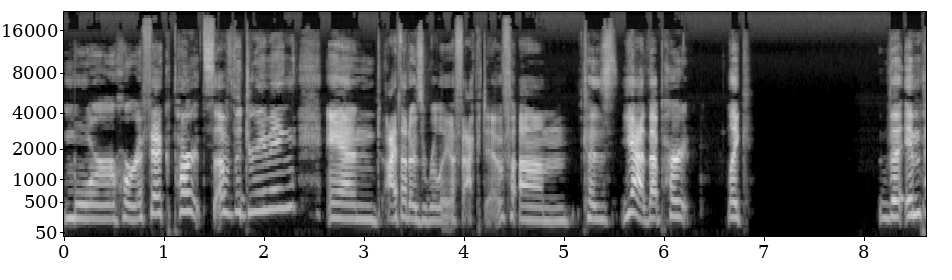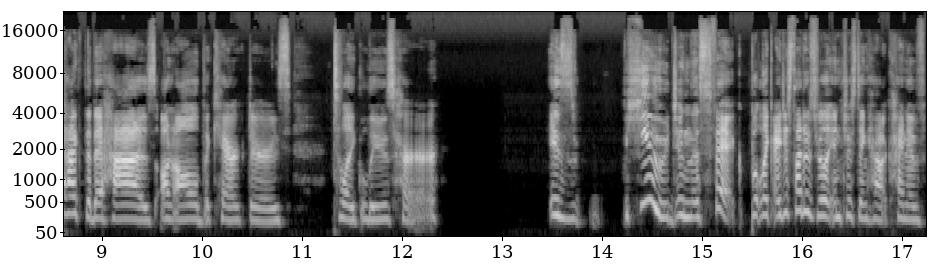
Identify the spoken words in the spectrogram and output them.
more horrific parts of the dreaming and i thought it was really effective um because yeah that part like the impact that it has on all the characters to like lose her is huge in this fic but like i just thought it was really interesting how it kind of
